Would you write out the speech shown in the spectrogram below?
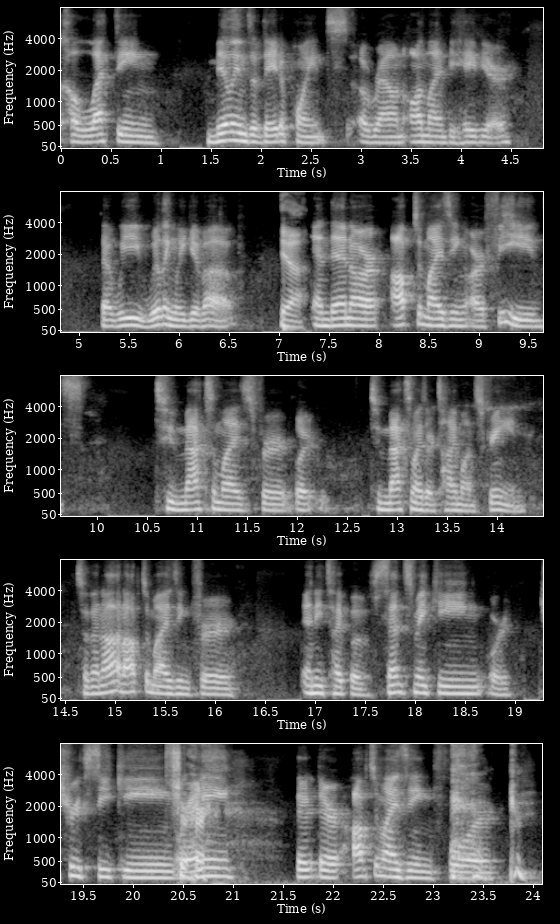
collecting millions of data points around online behavior that we willingly give up. Yeah. And then are optimizing our feeds to maximize for or to maximize our time on screen. So they're not optimizing for any type of sense making or truth seeking sure. or any they're, they're optimizing for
